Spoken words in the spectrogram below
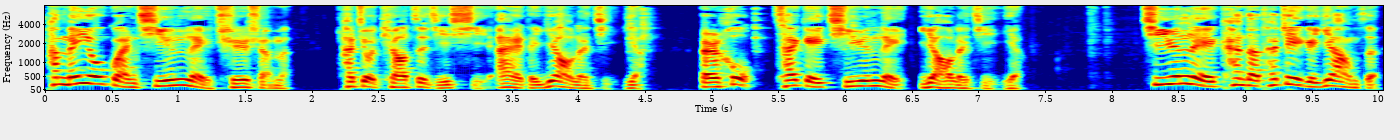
他没有管齐云磊吃什么，他就挑自己喜爱的要了几样，而后才给齐云磊要了几样。齐云磊看到他这个样子，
